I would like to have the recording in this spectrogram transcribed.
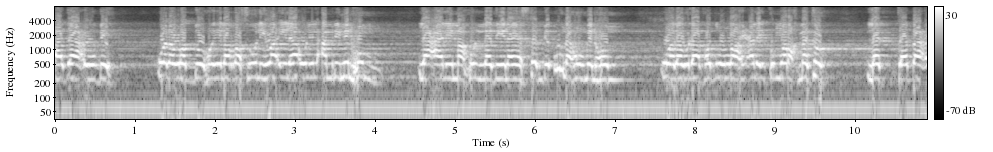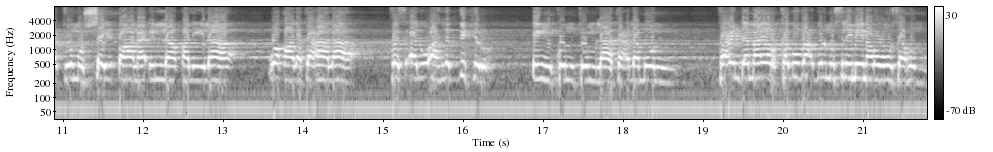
أداعوا به ولو ردوه إلى الرسول وإلى أولي الأمر منهم لعلمه الذين يستنبطونه منهم. ولولا فضل الله عليكم ورحمته لاتبعتم الشيطان إلا قليلا. وقال تعالى فاسألوا أهل الذكر إن كنتم لا تعلمون فعندما يركب بعض المسلمين رؤوسهم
